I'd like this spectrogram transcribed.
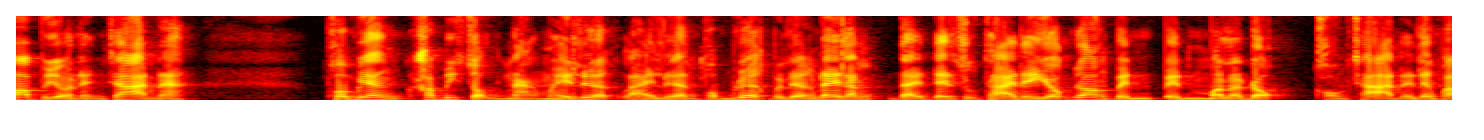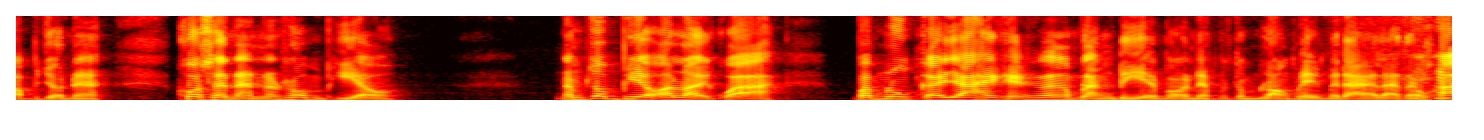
ภาพยนตร์แห่งชาตินะ ผมยังเขามีส่งหนังมาให้เลือกหลายเรื่อง ผมเลือกไปเรื่องได้รางได้ได้สุดท้ายได้ยกย่องเป็นเป็นมรดกของชาติในเรื่องภาพยนตร์นะโฆษณาน้ำส้มเพียว น้ำส้มเพียวอร่อยกว่า บำรุงกายาให้แข็งแรงกำลังดีบอกเนี่ยผมร้องเพลงไม่ได้แล้วแต่ว่า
